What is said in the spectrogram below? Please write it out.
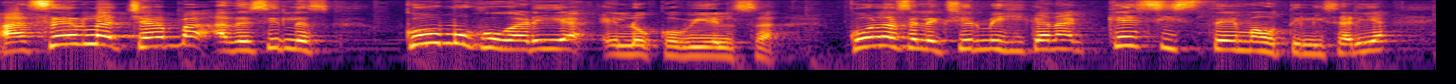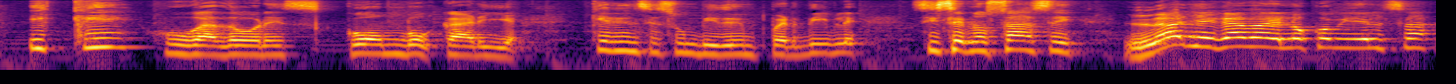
hacer la chamba, a decirles cómo jugaría el Loco Bielsa con la selección mexicana, qué sistema utilizaría y qué jugadores convocaría. Quédense, es un video imperdible. Si se nos hace la llegada de Loco Bielsa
